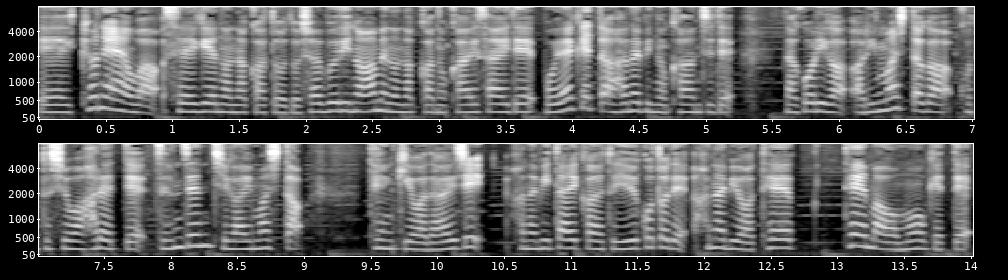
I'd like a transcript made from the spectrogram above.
えー、去年は制限の中と土砂降りの雨の中の開催でぼやけた花火の感じで名残がありましたが今年は晴れて全然違いました。天気は大事。花火大会ということで花火はテテーマを設けて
